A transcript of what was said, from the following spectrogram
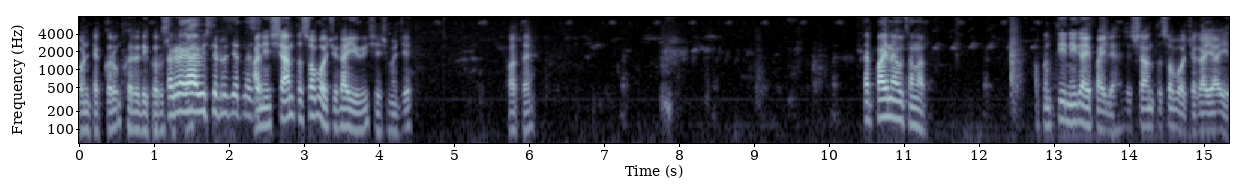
कॉन्टॅक्ट करून खरेदी करू सगळ्या. गाय वीस लिटरची येत नाही. आणि शांत स्वभावाची गाई आहे विशेष म्हणजे. पाहताय. काय पाय नाही उचलणार. आपण तिन्ही गाय पाहिल्या शांत स्वभावाच्या गायी आहेत.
